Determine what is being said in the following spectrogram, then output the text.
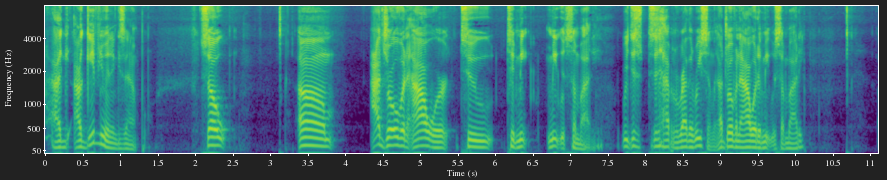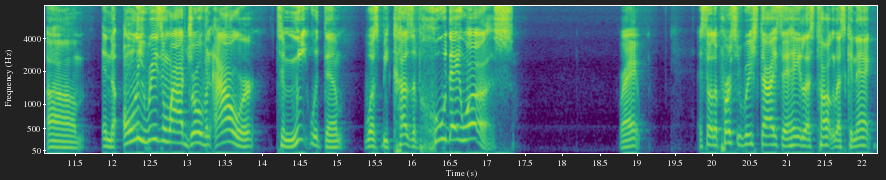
I, I'll give you an example. So, um, I drove an hour to to meet meet with somebody. We just just happened rather recently. I drove an hour to meet with somebody. Um, and the only reason why I drove an hour to meet with them was because of who they was. Right? And so the person reached out, he said, Hey, let's talk, let's connect.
